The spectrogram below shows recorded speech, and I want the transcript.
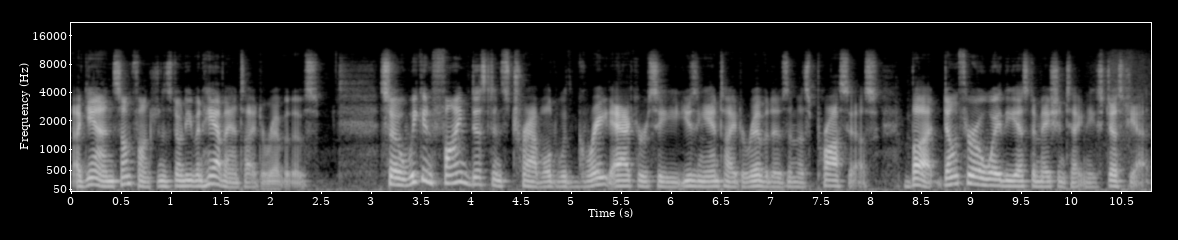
again, some functions don't even have antiderivatives. So we can find distance traveled with great accuracy using antiderivatives in this process, but don't throw away the estimation techniques just yet.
